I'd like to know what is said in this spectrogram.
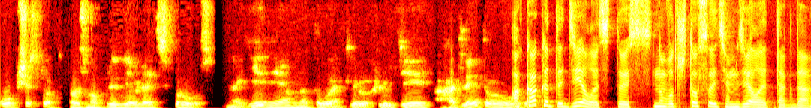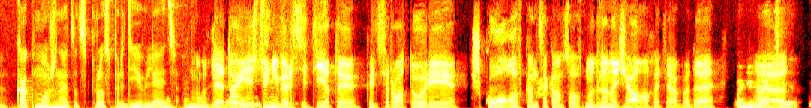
общество должно предъявлять спрос на гениев, на талантливых людей, а для этого... А как это делать? То есть, ну вот что с этим делать тогда? Как можно этот спрос предъявлять? Ну, для этого есть университеты, консерватории, школы, в конце концов, ну, для начала хотя бы, да? Понимаете, а...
